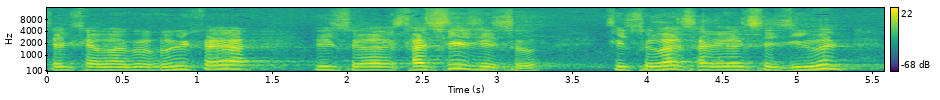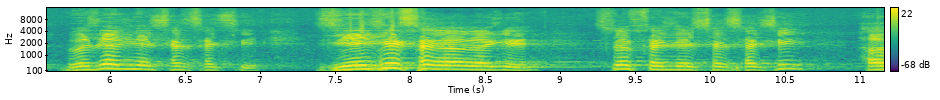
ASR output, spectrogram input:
त्यांच्या मागं उभी करा. मी तुम्हाला खात्री देतो की तुम्हा सगळ्यांचं जीवन बदलण्याच्यासाठी जे जे करावं लागेल तो करण्याच्यासाठी हा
